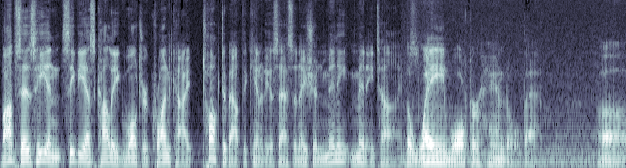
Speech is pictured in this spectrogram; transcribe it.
Bob says he and CBS colleague Walter Cronkite talked about the Kennedy assassination many, many times. The way Walter handled that, uh,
